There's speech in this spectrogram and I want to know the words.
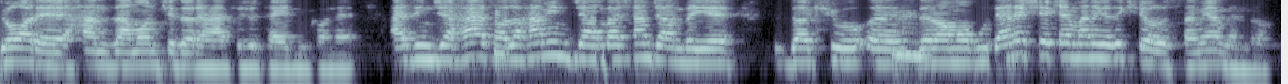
داره همزمان که داره حرفش رو تایید می‌کنه. از این جهت حالا همین جنبش هم جنبه داکیو دراما بودنش یکم منو یاد کیارستمی هم انداخت.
